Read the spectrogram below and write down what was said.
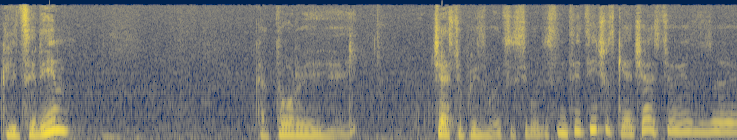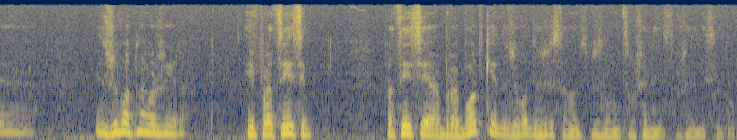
Глицерин, который частью производится сегодня синтетически, а частью из, э, из животного жира. И в процессе, в процессе обработки этот животный жир становится, безусловно, совершенно, совершенно несъедобным.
